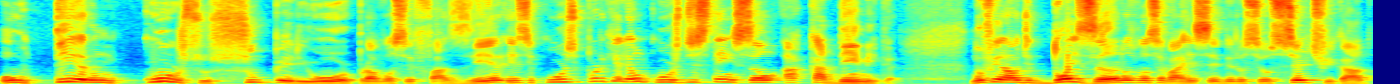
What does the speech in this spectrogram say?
ou ter um curso superior para você fazer esse curso, porque ele é um curso de extensão acadêmica. No final de dois anos, você vai receber o seu certificado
